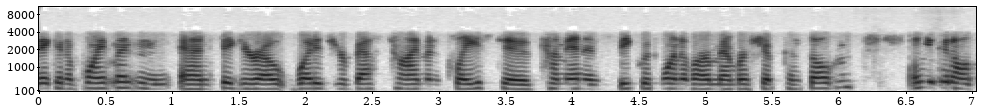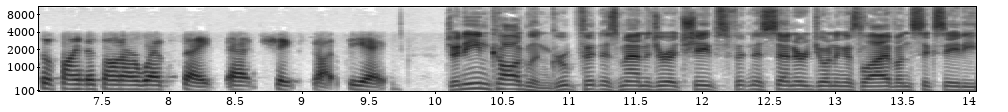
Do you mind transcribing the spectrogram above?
make an appointment, and, and figure out what is your best time and place to come in and speak with one of our membership consultants. And you can also find us on our website at shapes.ca. Janine Coughlin, Group Fitness Manager at Shapes Fitness Center, joining us live on 680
